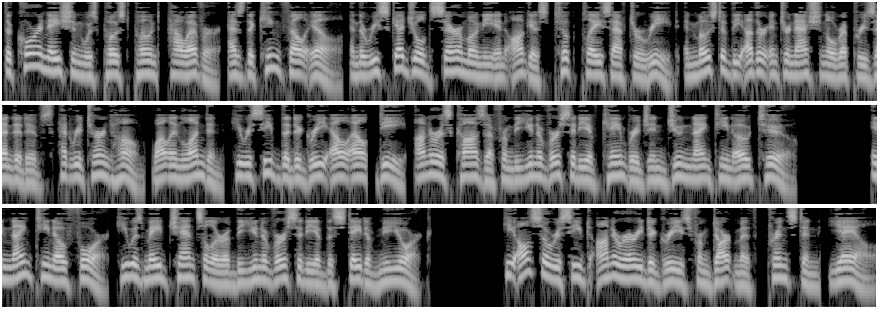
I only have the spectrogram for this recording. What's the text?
The coronation was postponed, however, as the king fell ill, and the rescheduled ceremony in August took place after Reid and most of the other international representatives had returned home. While in London, he received the degree LL.D. honoris causa from the University of Cambridge in June 1902. In 1904, he was made Chancellor of the University of the State of New York. He also received honorary degrees from Dartmouth, Princeton, Yale,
